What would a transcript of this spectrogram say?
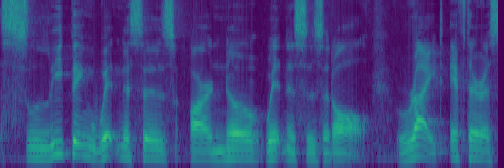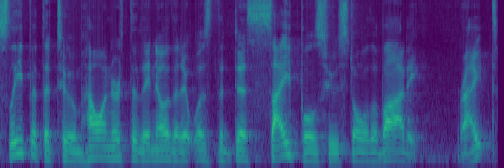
sleeping witnesses are no witnesses at all. Right, if they're asleep at the tomb, how on earth do they know that it was the disciples who stole the body? Right?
